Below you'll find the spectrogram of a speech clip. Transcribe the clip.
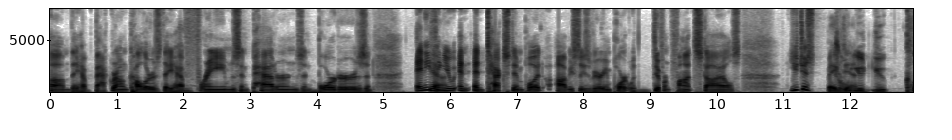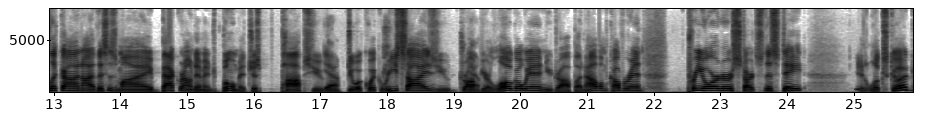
Um, they have background colors, they have frames and patterns and borders and anything Yeah. you and, and text input obviously is very important with different font styles. You just Baked dr- you you click on uh, this is my background image. Boom! It just pops. You Yeah. do a quick resize. You drop Yeah. your logo in. You drop an album cover in. Pre-order starts this date. It looks good.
